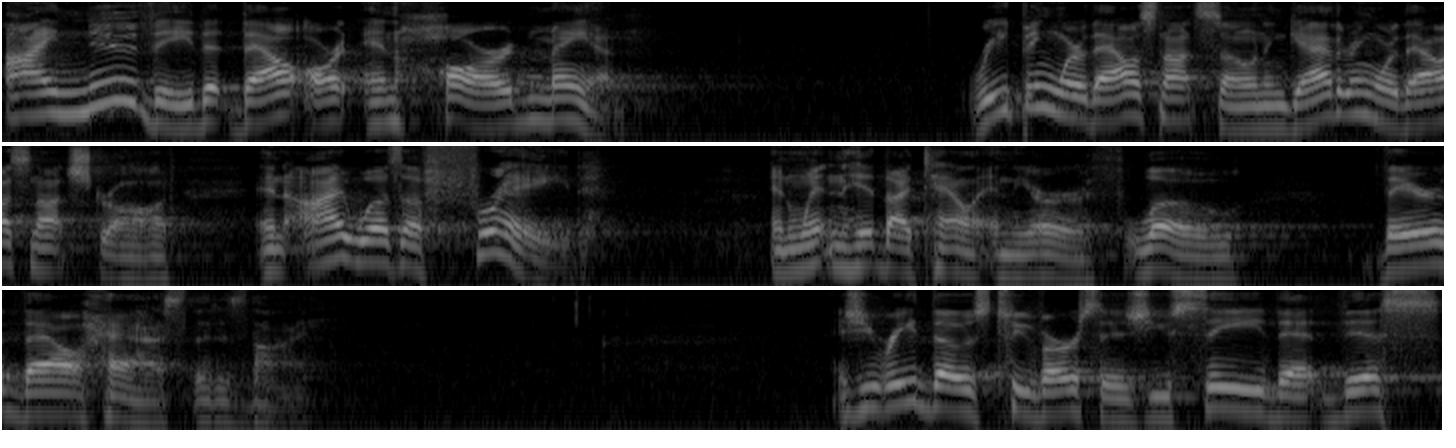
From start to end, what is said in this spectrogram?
I knew thee that thou art an hard man, reaping where thou hast not sown, and gathering where thou hast not strawed, and I was afraid and went and hid thy talent in the earth. Lo, there thou hast that is thine. As you read those two verses, you see that this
